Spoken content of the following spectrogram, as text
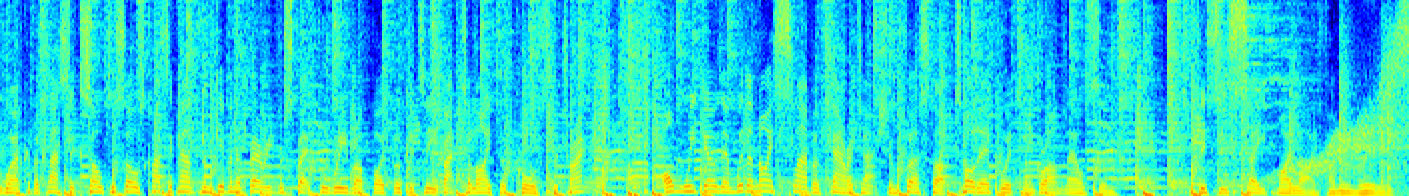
rework of a classic Soul to Soul's classic anthem, given a very respectful re-rub by Booker T. Back to life, of course, the track. On we go then with a nice slab of garage action. First up, Todd Edwards and Grant Nelson. This is Save My Life. I mean, really.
